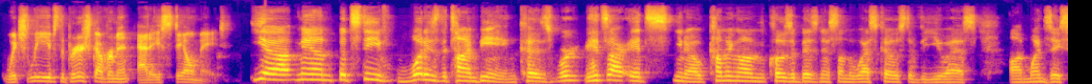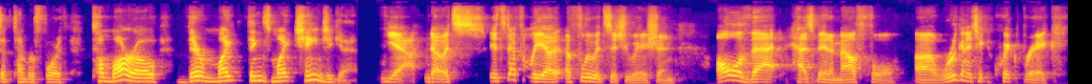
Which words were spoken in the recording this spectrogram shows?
which leaves the British government at a stalemate yeah, man. But Steve, what is the time being? Because we're it's our it's you know coming on close of business on the west coast of the U.S. on Wednesday, September fourth. Tomorrow, there might things might change again. Yeah, no, it's it's definitely a, a fluid situation. All of that has been a mouthful. Uh, we're going to take a quick break,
